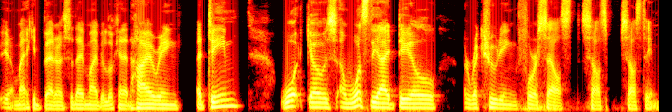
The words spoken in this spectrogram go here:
you know make it better. So they might be looking at hiring a team. What goes and what's the ideal recruiting for a sales sales sales team?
